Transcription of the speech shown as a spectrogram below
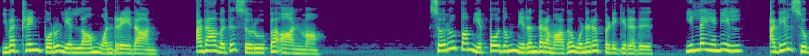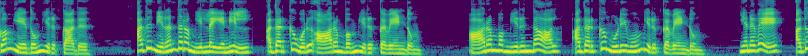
இவற்றின் பொருள் எல்லாம் ஒன்றேதான். அதாவது சொரூப ஆன்மா. சொரூபம் எப்போதும் நிரந்தரமாக உணரப்படுகிறது. இல்லையெனில் அதில் சுகம் ஏதும் இருக்காது. அது நிரந்தரம் இல்லையெனில் அதற்கு ஒரு ஆரம்பம் இருக்க வேண்டும். ஆரம்பம் இருந்தால் அதற்கு முடிவும் இருக்க வேண்டும். எனவே அது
